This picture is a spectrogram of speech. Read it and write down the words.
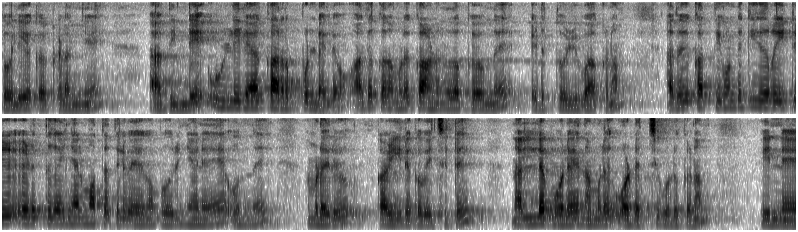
തൊലിയൊക്കെ കളഞ്ഞ് അതിന്റെ ഉള്ളിലെ കറുപ്പുണ്ടല്ലോ അതൊക്കെ നമ്മൾ കാണുന്നതൊക്കെ ഒന്ന് എടുത്തൊഴിവാക്കണം. അത് കത്തി കൊണ്ട് കീറിയിട്ട് എടുത്തു കഴിഞ്ഞാൽ മൊത്തത്തിൽ വേഗം പോരും. ഞാൻ ഒന്ന് നമ്മുടെ ഒരു കഴിയിലൊക്കെ വെച്ചിട്ട് നല്ല പോലെ നമ്മൾ ഉടച്ച് കൊടുക്കണം. പിന്നെ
